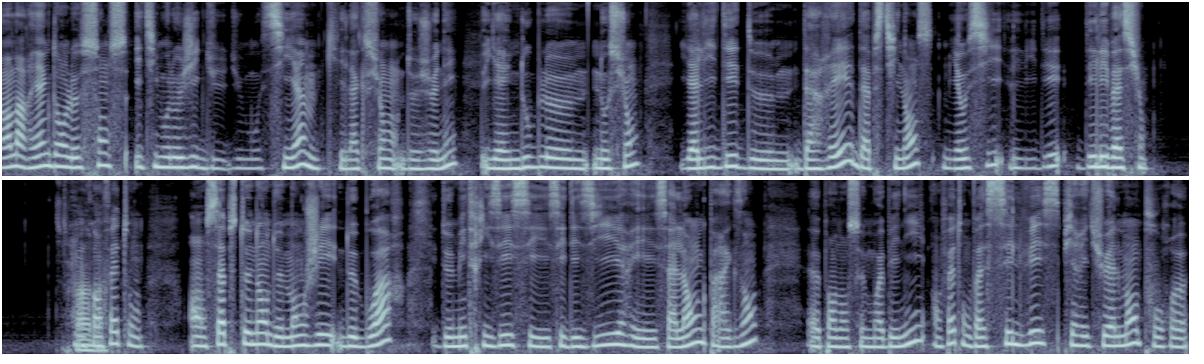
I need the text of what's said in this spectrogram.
rien que dans le sens étymologique du, du mot siyam, qui est l'action de jeûner, il y a une double notion. Il y a l'idée d'arrêt, d'abstinence, mais il y a aussi l'idée d'élévation. Donc en fait, on- en s'abstenant de manger, de boire, de maîtriser ses, ses désirs et sa langue, par exemple, euh, pendant ce mois béni, en fait, on va s'élever spirituellement pour, euh,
